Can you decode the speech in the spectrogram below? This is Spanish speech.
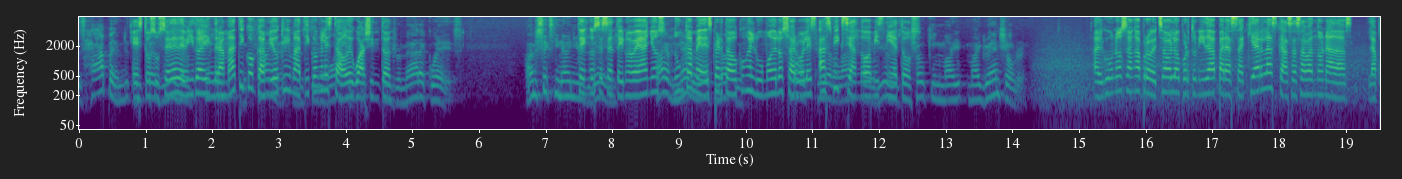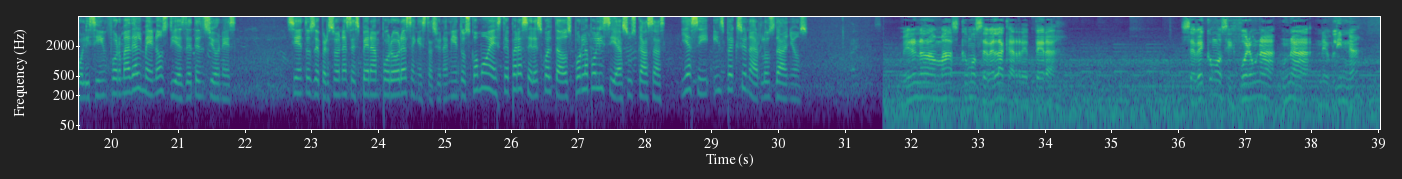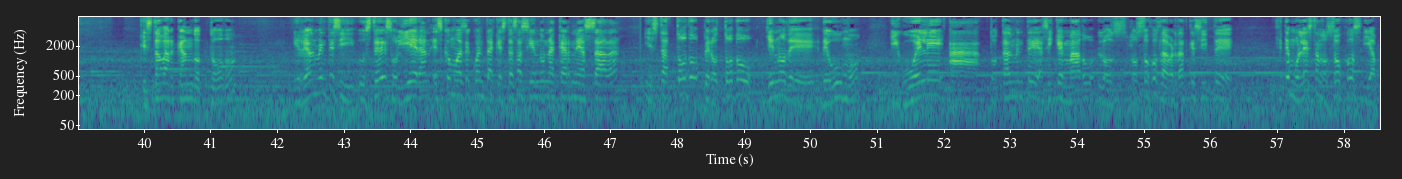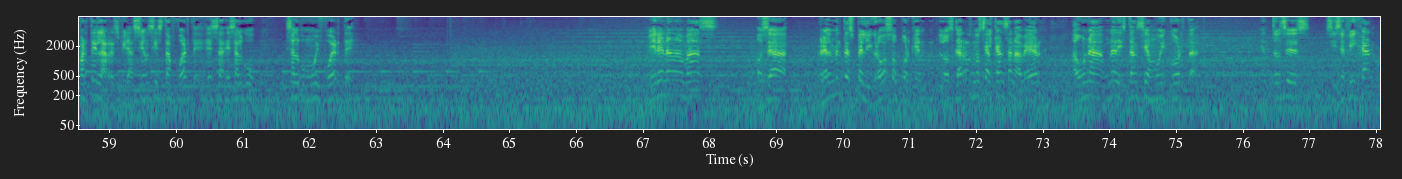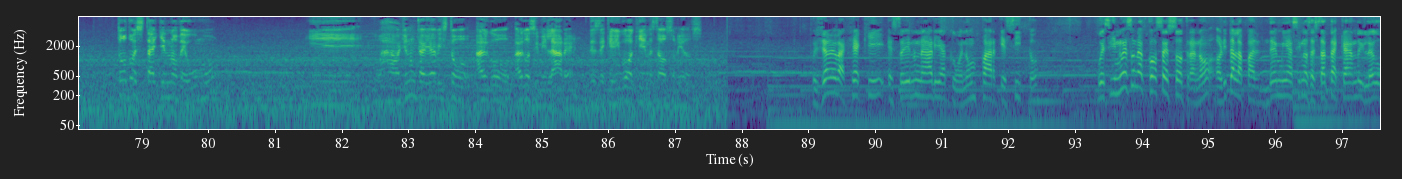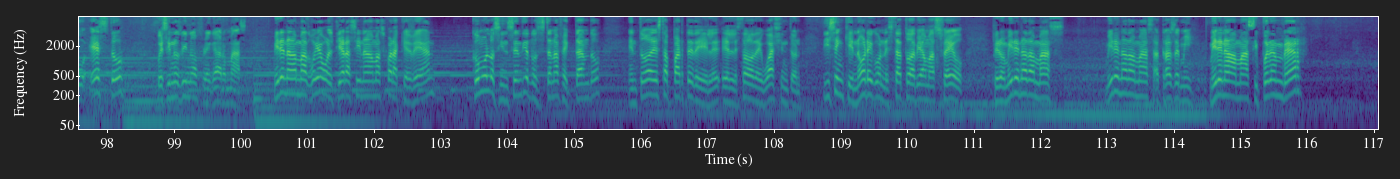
Esto sucede debido al dramático cambio climático en el estado de Washington. Tengo 69 años, nunca me he despertado con el humo de los árboles asfixiando a mis nietos. Algunos han aprovechado la oportunidad para saquear las casas abandonadas. La policía informa de al menos 10 detenciones. Cientos de personas esperan por horas en estacionamientos como este para ser escoltados por la policía a sus casas y así inspeccionar los daños. Miren nada más cómo se ve la carretera. Se ve como si fuera una, una neblina que está abarcando todo. Y realmente si ustedes olieran, es como haz de cuenta que estás haciendo una carne asada y está todo, pero todo lleno de, de humo y huele a totalmente así quemado. Los, los ojos, la verdad que sí te, sí te molestan los ojos y aparte la respiración sí está fuerte. Es, es, algo, es algo muy fuerte. Mire nada más. O sea, realmente es peligroso porque los carros no se alcanzan a ver a una, una distancia muy corta. Entonces, si se fijan, todo está lleno de humo y wow, yo nunca había visto algo, algo similar, ¿eh? Desde que vivo aquí en Estados Unidos. Pues ya me bajé aquí, estoy en un área como en un parquecito. Pues si no es una cosa es otra, ¿no? Ahorita la pandemia sí nos está atacando y luego esto, pues sí nos vino a fregar más. Miren nada más, voy a voltear así nada más para que vean cómo los incendios nos están afectando en toda esta parte del estado de Washington. Dicen que en Oregon está todavía más feo. Pero mire nada más, mire nada más atrás de mí. Mire nada más, si pueden ver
